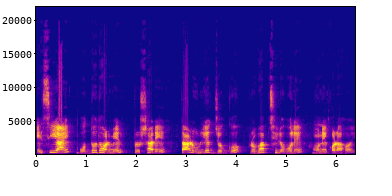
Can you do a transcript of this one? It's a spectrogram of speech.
এশিয়ায় বৌদ্ধ ধর্মের প্রসারে তার উল্লেখযোগ্য প্রভাব ছিল বলে মনে করা হয়।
